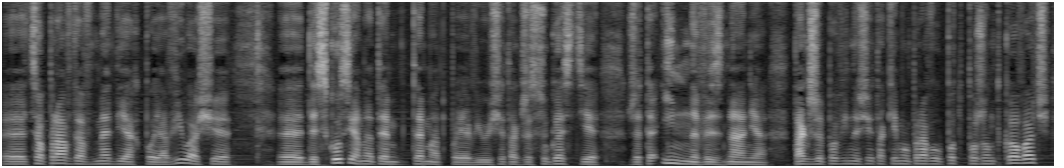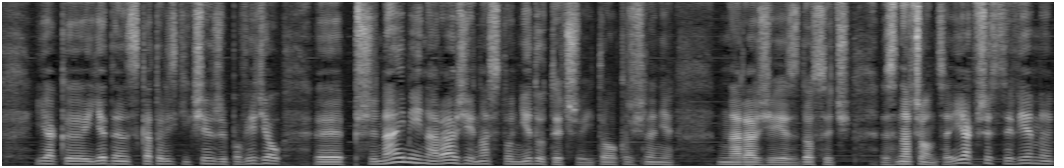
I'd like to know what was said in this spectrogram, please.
E, co prawda w mediach pojawiła się e, dyskusja na ten temat, pojawiły się także sugestie, że te inne wyznania także powinny się takiemu prawu podporządkować. Jak e, jeden z katolickich księży powiedział, przynajmniej na razie nas to nie dotyczy i to określenie na razie jest dosyć znaczące. I jak wszyscy wiemy,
